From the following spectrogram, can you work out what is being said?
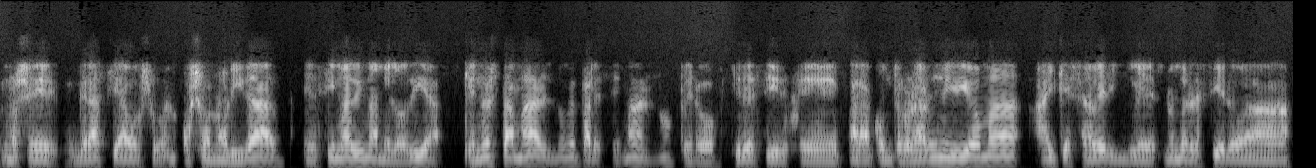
no sé, gracia o, son, o, sonoridad encima de una melodía, que no está mal, no me parece mal, ¿no? Pero quiero decir, eh, para controlar un idioma hay que saber inglés, no me refiero a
